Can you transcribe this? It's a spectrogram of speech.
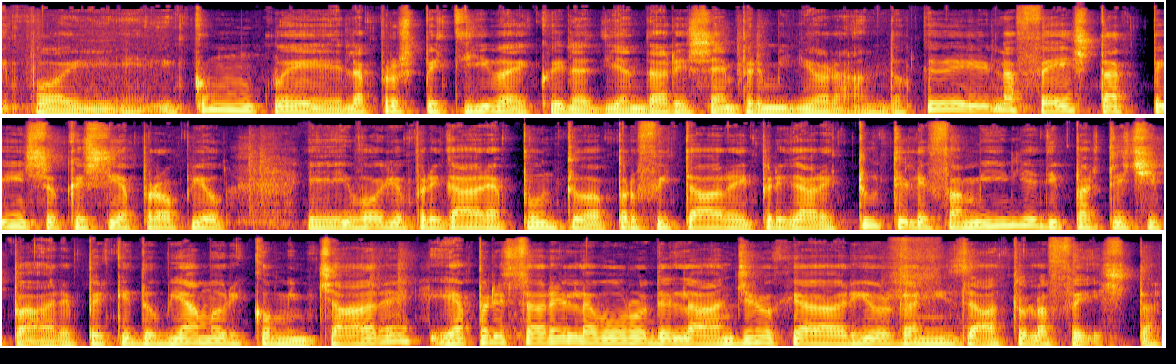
e poi comunque la la prospettiva è quella di andare sempre migliorando. E la festa penso che sia proprio, e voglio pregare appunto, approfittare e pregare tutte le famiglie di partecipare perché dobbiamo ricominciare e apprezzare il lavoro dell'angelo che ha riorganizzato la festa.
